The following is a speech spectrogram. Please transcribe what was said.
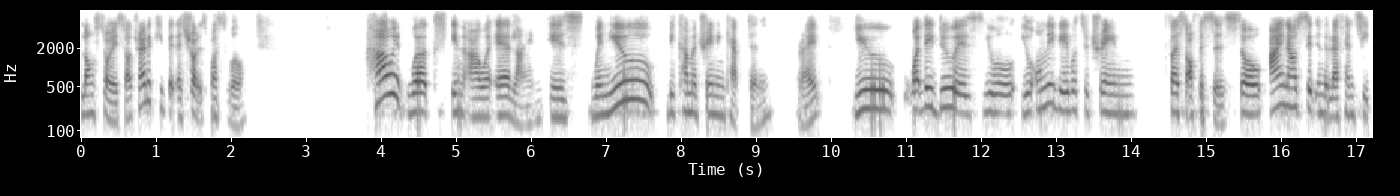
long story, so I'll try to keep it as short as possible how it works in our airline is when you become a training captain, right? You what they do is you'll you'll only be able to train first officers. So I now sit in the left-hand seat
